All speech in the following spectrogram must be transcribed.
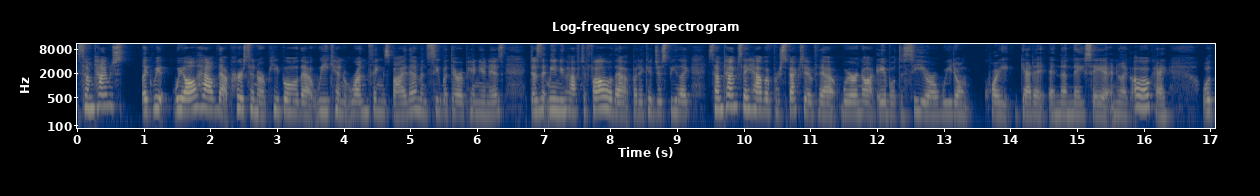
sometimes like we we all have that person or people that we can run things by them and see what their opinion is. Doesn't mean you have to follow that but it could just be like sometimes they have a perspective that we're not able to see or we don't quite get it and then they say it and you're like oh okay. Well,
